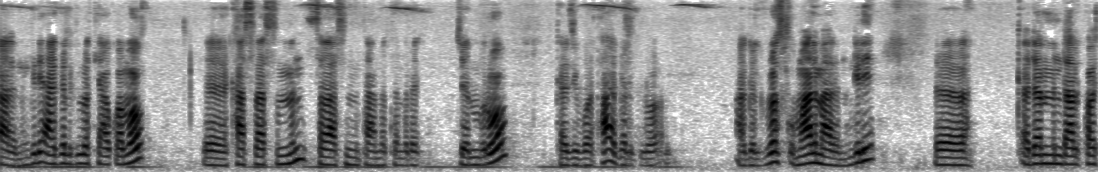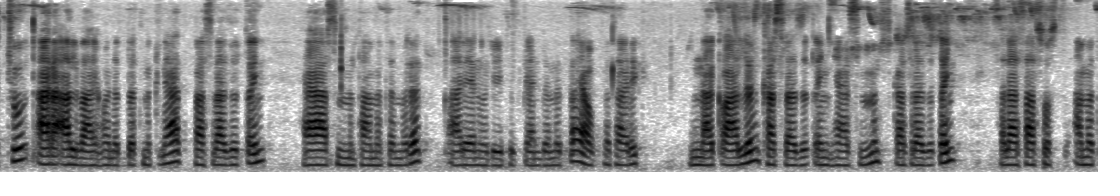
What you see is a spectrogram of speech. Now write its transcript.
ማለት ነው። እንግዲህ አገልግሎት ያቆመው ከ1878 ዓመተ ምህረት ጀምሮ ከዚህ ቦታ አገልግሎት ቆሟል ማለት ነው። እንግዲህ ቀደም እንዳልኳችሁ ጣራ አልባ የሆነበት ምክንያት በ1928 ዓመተ ምህረት ጣሊያን ወደ ኢትዮጵያ እንደመጣ ያው በታሪክ እናውቀዋለን። ከ1928 እስከ 33 ዓመተ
